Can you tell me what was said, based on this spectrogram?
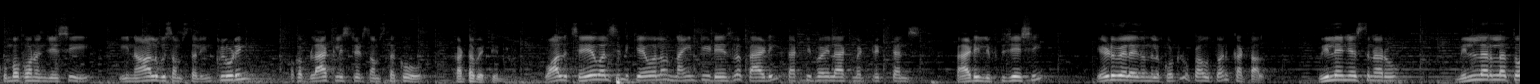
కుంభకోణం చేసి ఈ నాలుగు సంస్థలు ఇంక్లూడింగ్ ఒక బ్లాక్ లిస్టెడ్ సంస్థకు కట్టబెట్టింది. వాళ్ళు చేయవలసింది కేవలం నైంటీ డేస్లో paddy thirty five lakh metric tons paddy lift చేసి ఏడు వేల ఐదు వందల కోట్లు ప్రభుత్వానికి కట్టాలి. వీళ్ళు ఏం చేస్తున్నారు? మిల్లర్లతో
